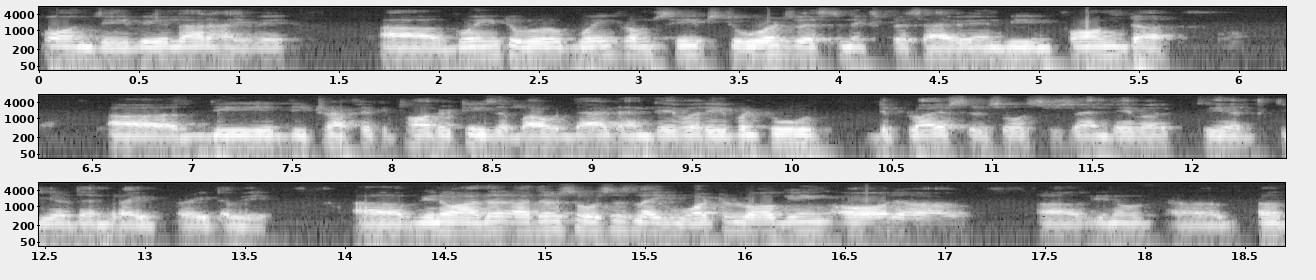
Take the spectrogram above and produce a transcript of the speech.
on JVLR highway, uh, going to going from SEEPZ towards Western Express Highway, and we informed uh, uh, the the traffic authorities about that, and they were able to deploy resources and they were clear clear them right right away. Uh, you know, other other sources like waterlogging or uh, uh, you know, uh, uh,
